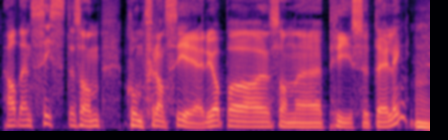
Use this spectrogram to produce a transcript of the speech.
Jeg hadde en siste sånn konferansierio på en sånn eh, prisutdeling. Mm.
